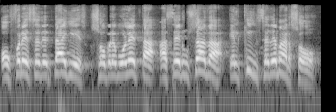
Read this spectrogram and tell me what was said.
ofrece detalles sobre boleta a ser usada el 15 de marzo.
